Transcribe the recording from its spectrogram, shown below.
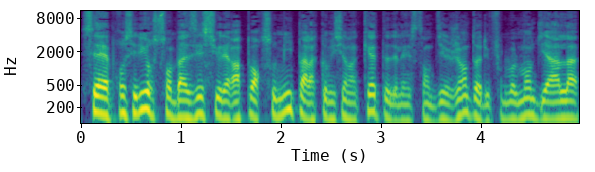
Ces procédures sont basées sur les rapports soumis par la commission d'enquête de l'instance dirigeante du football mondial.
